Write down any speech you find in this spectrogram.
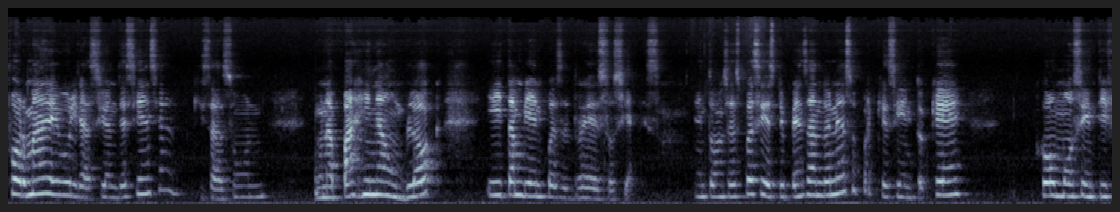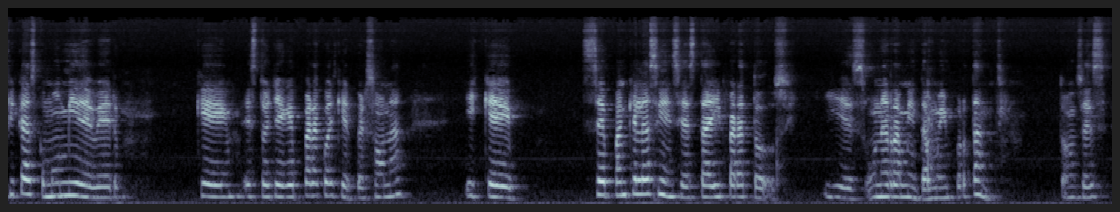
forma de divulgación de ciencia, quizás una página, un blog y también pues redes sociales. Entonces pues sí estoy pensando en eso porque siento que como científica es como mi deber que esto llegue para cualquier persona y que sepan que la ciencia está ahí para todos y es una herramienta muy importante. Entonces,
